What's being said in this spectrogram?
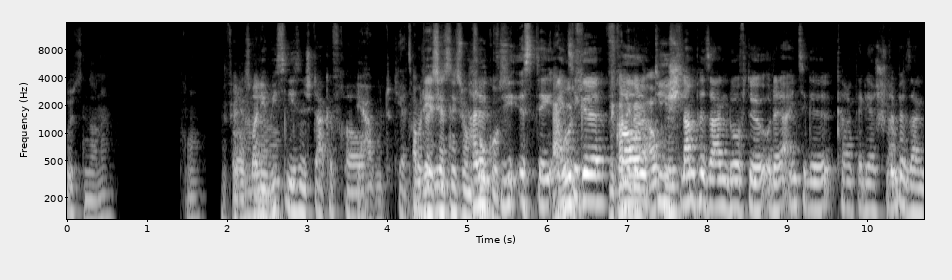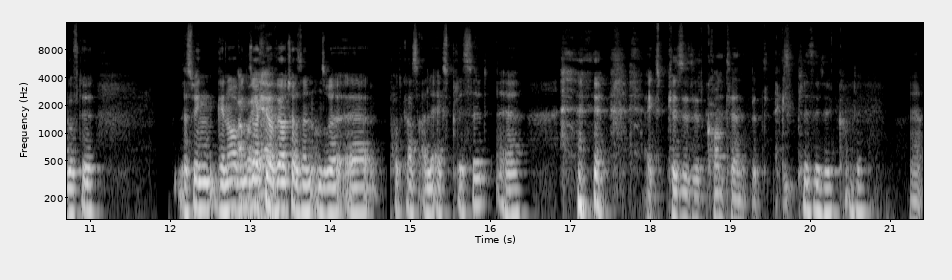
größten da, ne? Oh, mir fällt Oh, Molly Weasley ist eine starke Frau. Ja, gut. Die Aber die ist jetzt nicht so im Hallo, Fokus. Sie ist die Ja, einzige McGonagall Frau, die nicht. Schlampe sagen durfte oder der einzige Charakter, der Schlampe sagen durfte. Deswegen, genau wegen Aber solcher er- Wörter sind unsere äh, Podcasts alle explicit. Äh, Explicit Content, bitte. explicit Content. Ja.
